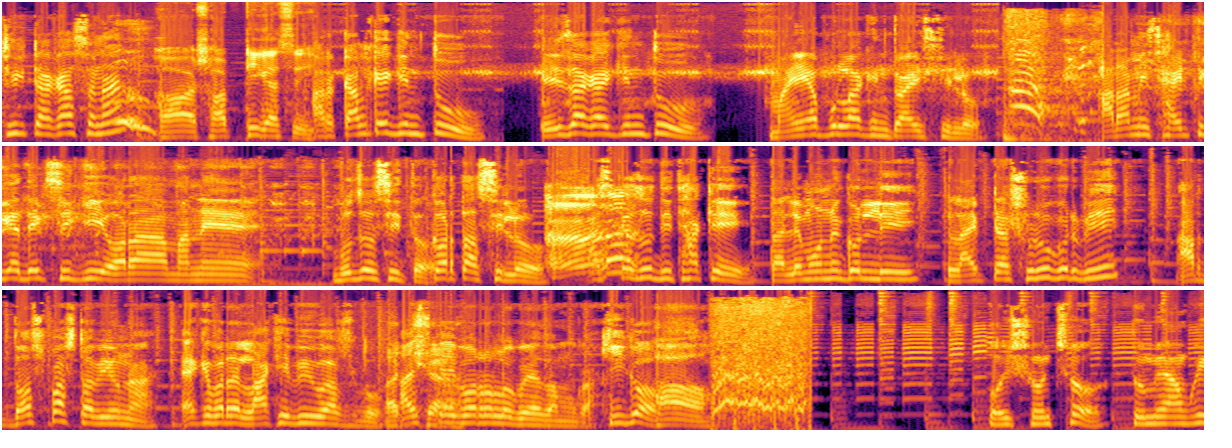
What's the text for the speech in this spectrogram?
ঠিকঠাক আছে না? হ্যাঁ সব ঠিক আছে। আর কালকে কিন্তু এই জায়গায় কিন্তু মাইয়াপুলা কিন্তু আইছিল। আর আমি সাইড থেকে দেখছি কি ওরা মানে বুঝছি তো। কর্তা ছিল। আজকে যদি থাকে তাহলে মনে করলি লাইভটা শুরু করবি আর দশ পাঁচটা ভিউ না একেবারে লাখে ভিউ আসব। আজকে বড় লোক হয়ে যাব কি গো? হ্যাঁ। ওই শুনছো? তুমি আমাকে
